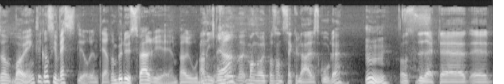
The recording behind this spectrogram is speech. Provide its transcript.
Var jo egentlig ganske vestlig orientert. Han bodde jo i Sverige i en periode. Han gikk Ja. jo mange år på sånn sekulær skole. Og studerte eh,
